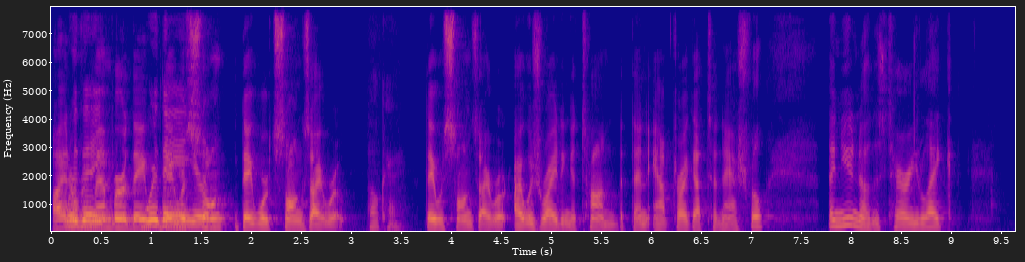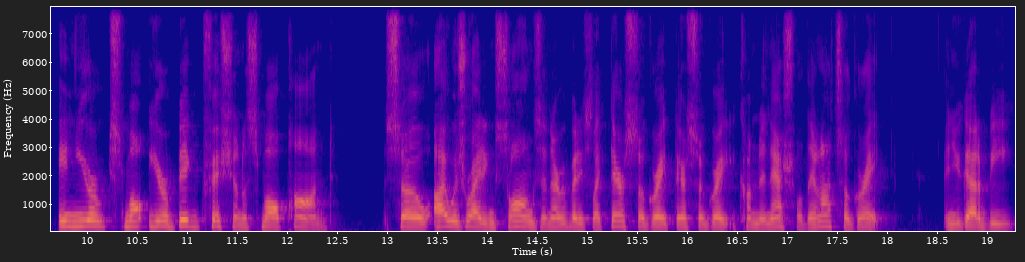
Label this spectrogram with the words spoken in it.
I Were don't they- remember. They, were they, they were in your- song, they were songs I wrote. Okay. They were songs I wrote. I was writing a ton, but then after I got to Nashville, and you know this, Terry, like in your small, you're a big fish in a small pond. So I was writing songs, and everybody's like, "They're so great, they're so great." You come to Nashville, they're not so great, and you got to be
